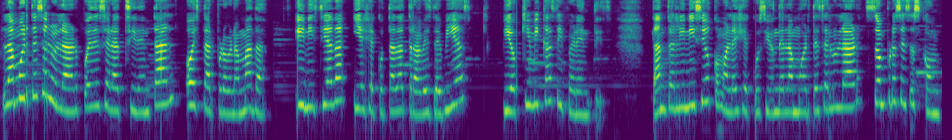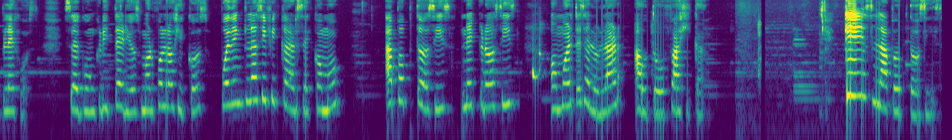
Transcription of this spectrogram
La muerte celular puede ser accidental o estar programada, iniciada y ejecutada a través de vías bioquímicas diferentes, tanto el inicio como la ejecución de la muerte celular son procesos complejos. Según criterios morfológicos, pueden clasificarse como apoptosis, necrosis o muerte celular autofágica. ¿Qué es la apoptosis?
